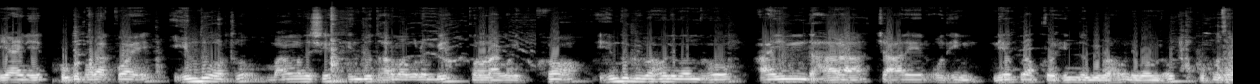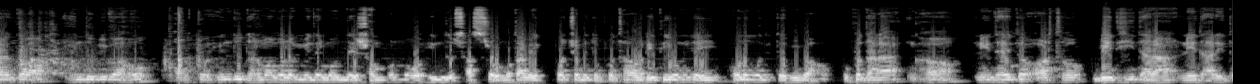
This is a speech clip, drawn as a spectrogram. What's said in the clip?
এই আইনের উপধারা কয়ে হিন্দু অর্থ বাংলাদেশের হিন্দু ধর্মাবলম্বী কোন নাগরিক খ হিন্দু বিবাহ নিবন্ধক আইন ধারা চার এর অধীন নিয়োগপ্রাপ্ত হিন্দু বিবাহ নিবন্ধক উপধারা গ হিন্দু বিবাহ অর্থ হিন্দু ধর্মাবলম্বীদের মধ্যে সম্পূর্ণ ও হিন্দু শাস্ত্র মোতাবেক প্রচলিত প্রথা ও রীতি অনুযায়ী অনুমোদিত বিবাহ উপধারা ঘ নির্ধারিত অর্থ বিধি দ্বারা নির্ধারিত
